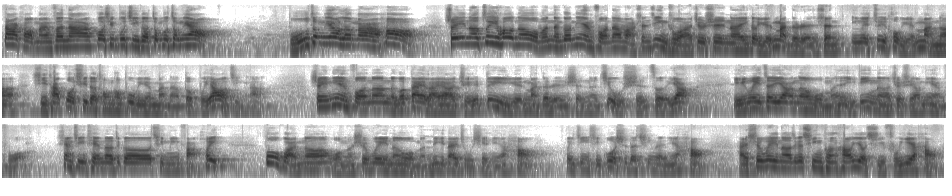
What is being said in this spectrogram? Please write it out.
大考满分啦，过去不及格重不重要？不重要了嘛，哈。所以呢，最后呢，我们能够念佛呢，往生净土啊，就是呢一个圆满的人生，因为最后圆满呢，其他过去的通通不圆满呢，都不要紧了。所以念佛呢，能够带来啊绝对圆满的人生呢，就是这样。因为这样呢，我们一定呢就是要念佛。像今天的这个清明法会，不管呢我们是为呢我们历代祖先也好，为进行过世的亲人也好，还是为呢这个亲朋好友祈福也好，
